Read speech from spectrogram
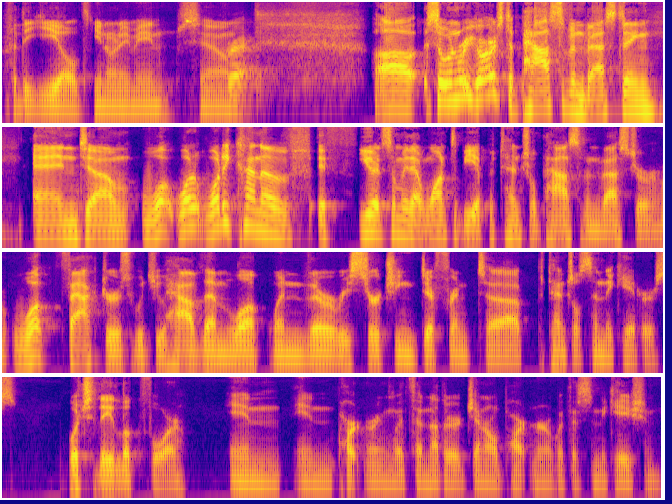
for the yield. You know what I mean? So, Correct. Uh, so in regards to passive investing, and um, what what what do kind of if you had somebody that want to be a potential passive investor, what factors would you have them look when they're researching different uh, potential syndicators? What should they look for in in partnering with another general partner with a syndication?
